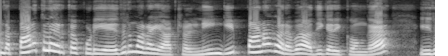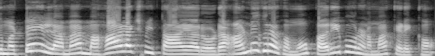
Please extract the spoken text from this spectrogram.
அந்த பணத்தில் இருக்கக்கூடிய எதிர்மறை ஆற்றல் நீங்கி பணவரவு அதிகரிக்குங்க. இது மட்டும் இல்லாமல் மகாலட்சுமி தாயாரோட அனுகிரகமும் பரிபூரணமாக கிடைக்கும்.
